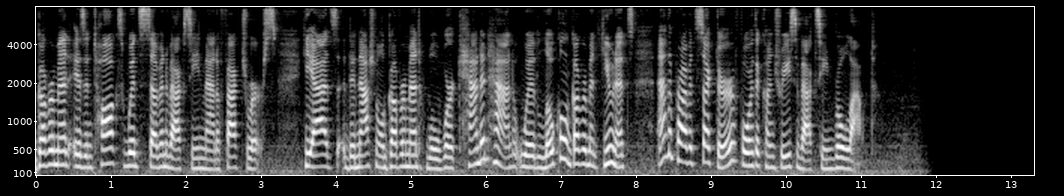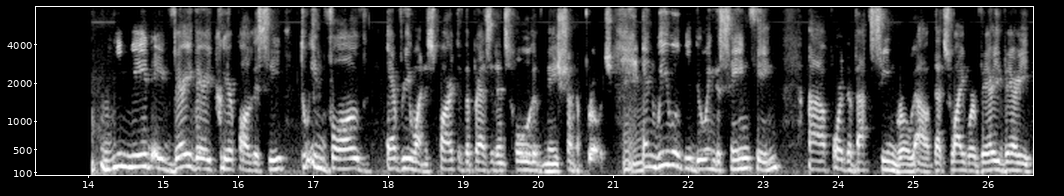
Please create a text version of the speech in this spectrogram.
government is in talks with seven vaccine manufacturers. He adds the national government will work hand in hand with local government units and the private sector for the country's vaccine rollout. We made a very, very clear policy to involve everyone as part of the president's whole of nation approach. Mm-hmm. And we will be doing the same thing uh, for the vaccine rollout. That's why we're very, very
